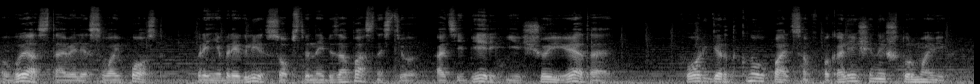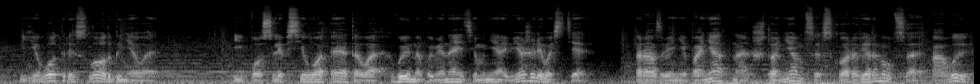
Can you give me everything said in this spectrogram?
Вы оставили свой пост, пренебрегли собственной безопасностью, а теперь еще и это. Фольгер ткнул пальцем в покалеченный штурмовик. Его трясло от гнева. И после всего этого вы напоминаете мне о вежливости? Разве не понятно, что немцы скоро вернутся, а вы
